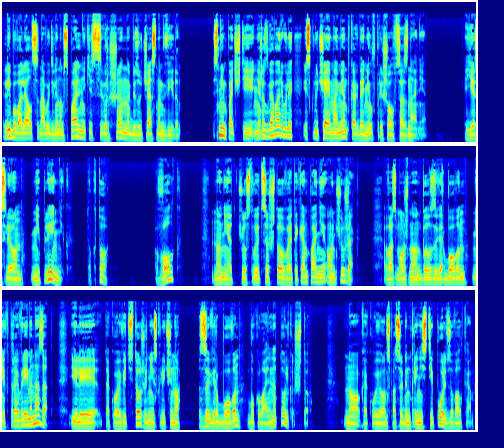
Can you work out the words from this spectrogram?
либо валялся на выделенном спальнике с совершенно безучастным видом. С ним почти не разговаривали, исключая момент, когда Нюф пришел в сознание. Если он не пленник, то кто? Волк? Но нет, чувствуется, что в этой компании он чужак. Возможно, он был завербован некоторое время назад. Или, такое ведь тоже не исключено, завербован буквально только что. Но какую он способен принести пользу волкам?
